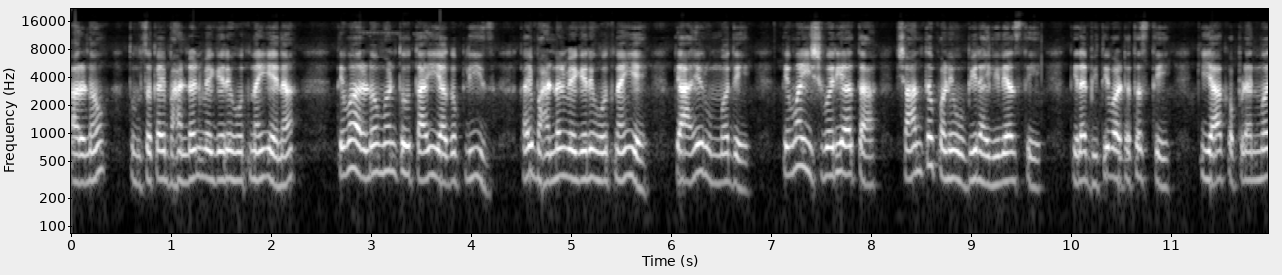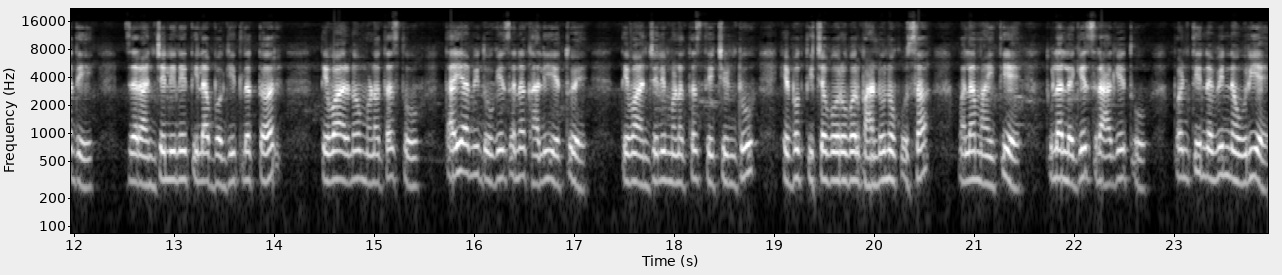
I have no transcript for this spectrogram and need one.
अर्णव तुमचं काही भांडण वगैरे होत नाहीये ना? तेव्हा अर्णव म्हणतो ताई अगं प्लीज काही भांडण वगैरे होत नाहीये. ते आहे रूममध्ये. तेव्हा ईश्वरी आता शांतपणे उभी राहिलेली असते. तिला भीती वाटत असते की या कपड्यांमध्ये जर अंजलीने तिला बघितलं तर? तेव्हा अर्णव म्हणत असतो ताई आम्ही दोघे जण खाली येतोय. तेव्हा अंजली म्हणत असते चिंटू हे बघ तिच्याबरोबर भांडू नकोस मला माहिती आहे तुला लगेच राग येतो पण ती नवीन नवरी आहे.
